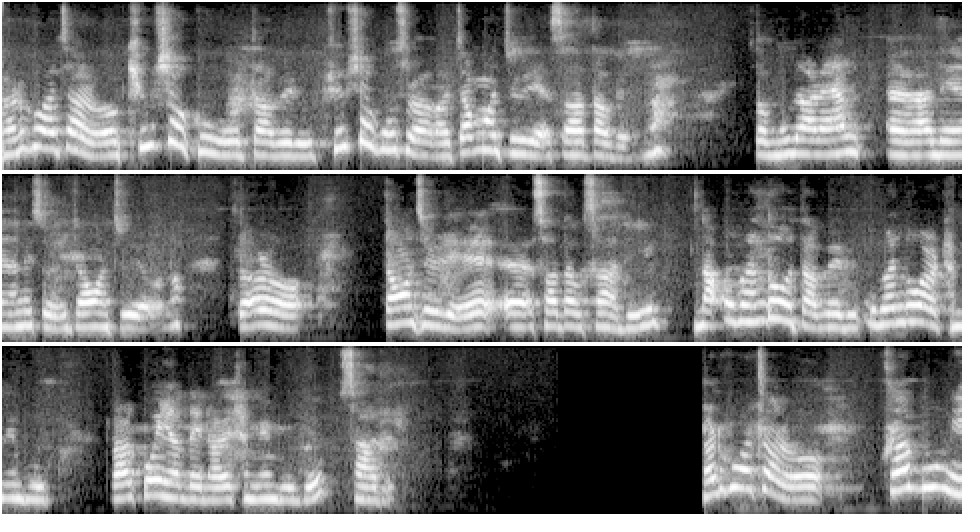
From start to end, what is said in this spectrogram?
နောက်တစ်ခုကကျတော့ Q shot ကိုတာပဲလို့ Q shot ကိုဆိုတာကအကြောင်းမကျွေးတဲ့အစားအသောက်တယ်နော်ဆိုတော့မူလာတန်းအဲအလယ်အနေဆိုရင်အကြောင်းမကျွေးရပါတော့ဆိုတော့ တောင်းကြည့်တယ်အဲအစားတောက်စားဒီနောက် oven တို့တာပဲလို့ oven တို့ကတော့ထမင်းဘူးဒါကိုယ်ရတဲ့တာလည်းထမင်းဘူးကိုစားတယ်နောက်တစ်ခုကကျတော့ crab ဘူးနေ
